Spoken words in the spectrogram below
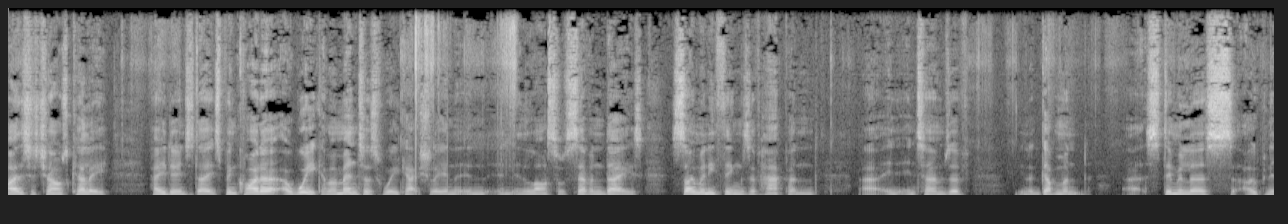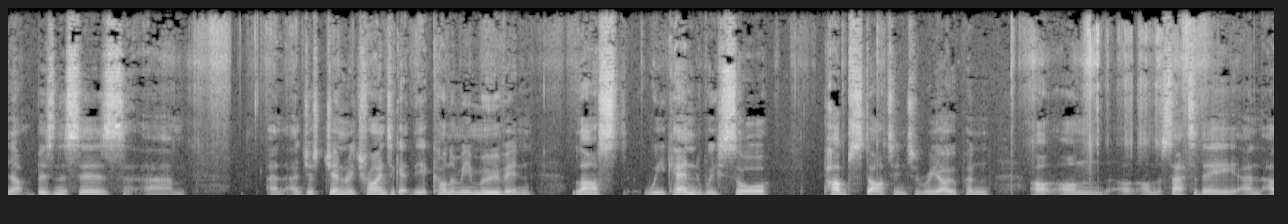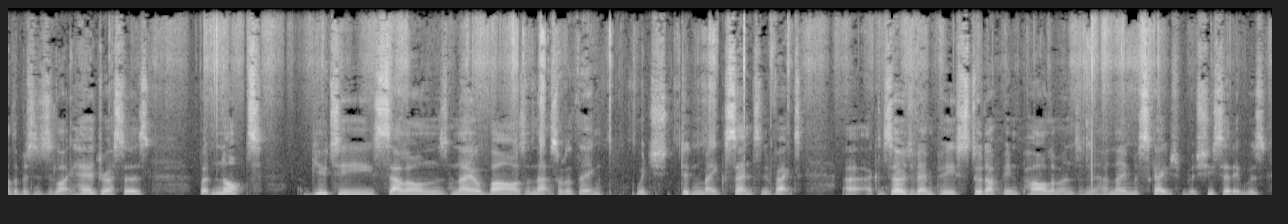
Hi, this is Charles Kelly. How are you doing today? It's been quite a, a week, a momentous week actually. In, in, in the last sort of seven days, so many things have happened uh, in, in terms of you know, government uh, stimulus, opening up businesses, um, and, and just generally trying to get the economy moving. Last weekend, we saw pubs starting to reopen on, on, on the Saturday, and other businesses like hairdressers, but not beauty salons, nail bars, and that sort of thing, which didn't make sense. In fact, uh, a Conservative MP stood up in Parliament, and her name escapes me, but she said it was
